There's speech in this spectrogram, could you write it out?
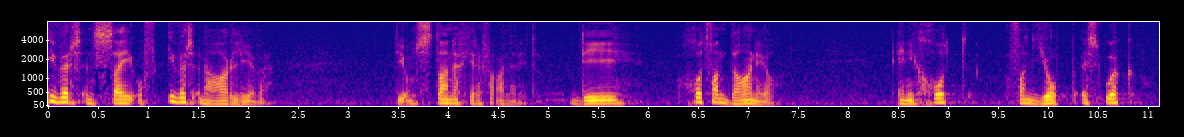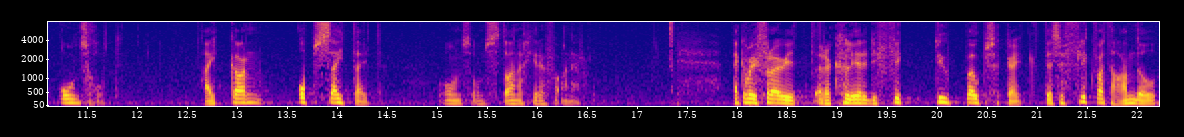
iewers in sy of iewers in haar lewe die omstandighede verander het. Die God van Daniël en die God van Job is ook ons God. Hy kan op sy tyd ons omstandighede verander. Ek en my vrou het ruk gelede die fliek Two Popes gekyk. Dis 'n fliek wat handel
